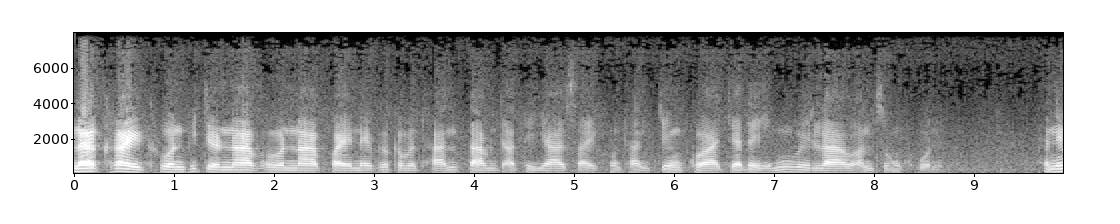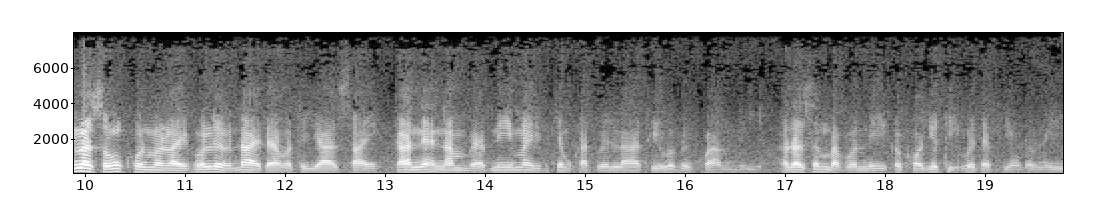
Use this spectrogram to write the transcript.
และใครควรพิจารณาภาวนาไปในพระกรรมฐานตามอัตยาศัยของท่านจนกว่าจะได้เห็นเวลาอันสมควรท่านี้ว่าสมควรเมื่อไรก็เลือกได้แต่อัตยาศัย การแนะนำแบบนี้ไม่จำกัดเวลาถือว่าเป็นความดี เอาละสำหรับวันนี้ก็ขอยุติไว้แต่เพียงเท่านี้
